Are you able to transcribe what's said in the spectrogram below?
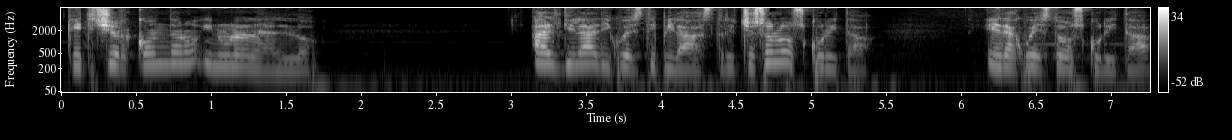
che ti circondano in un anello. Al di là di questi pilastri c'è solo oscurità, e da questa oscurità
